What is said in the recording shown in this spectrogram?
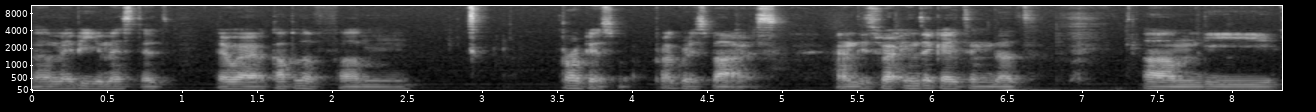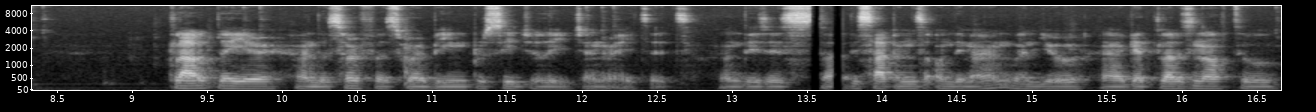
uh, maybe you missed it, there were a couple of um, progress progress bars. And these were indicating that um, the cloud layer and the surface were being procedurally generated. And this is uh, this happens on demand when you uh, get close enough to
